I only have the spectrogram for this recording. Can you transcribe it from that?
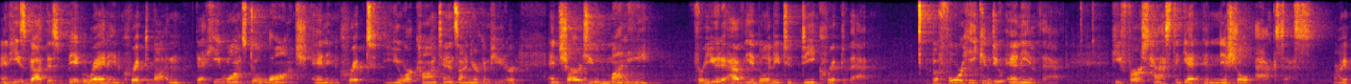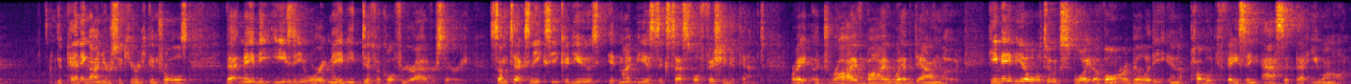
And he's got this big red encrypt button that he wants to launch and encrypt your contents on your computer and charge you money for you to have the ability to decrypt that. Before he can do any of that, he first has to get initial access, right? Depending on your security controls, that may be easy or it may be difficult for your adversary. Some techniques he could use, it might be a successful phishing attempt, right? A drive-by web download. He may be able to exploit a vulnerability in a public-facing asset that you own.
